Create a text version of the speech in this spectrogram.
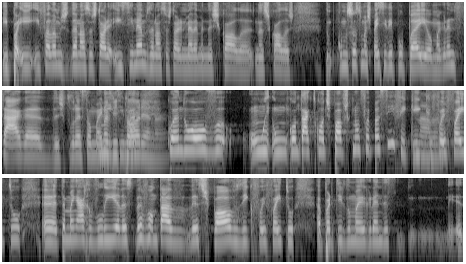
E, pa- e- e falamos da nossa história, e ensinamos a nossa história, nomeadamente nas escolas, nas escolas, como se fosse uma espécie de epopeia, uma grande saga de exploração marítima. vitória, não é? Quando houve um, um contacto com outros povos que não foi pacífico e que foi feito eh, também à revelia da, da vontade desses povos e que foi feito a partir de uma grande eh,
